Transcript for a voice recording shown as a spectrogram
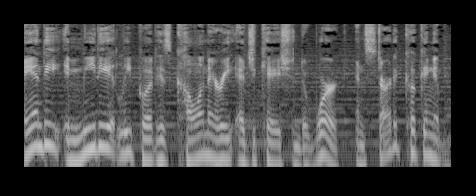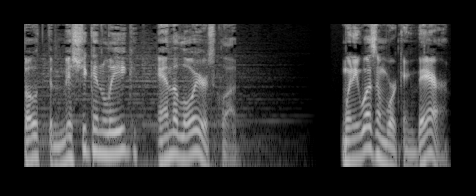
Andy immediately put his culinary education to work and started cooking at both the Michigan League and the Lawyers Club. When he wasn't working there,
